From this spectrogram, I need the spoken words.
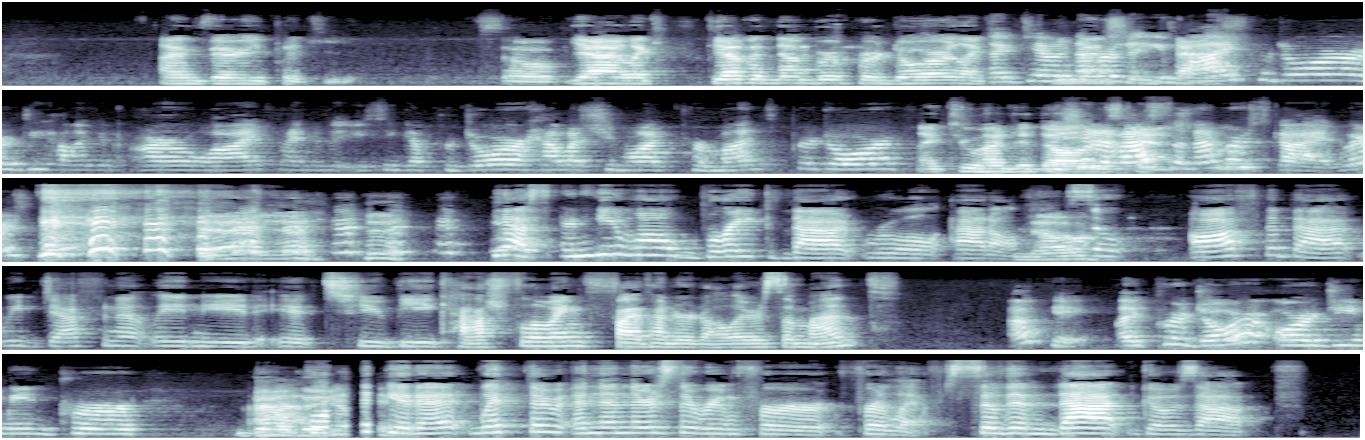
I'm very picky. So yeah, like, do you have a number per door? Like, Like, do you have a you number that you cash. buy per door, or do you have like an ROI kind of that you think of per door? How much you want per month per door? like two hundred dollars. dollars. should have asked the numbers guy. Where's the Yeah, yeah. yes, and he won't break that rule at all. No. So off the bat, we definitely need it to be cash flowing five hundred dollars a month. okay, like per door, or do you mean per? Building. For the unit with the and then there's the room for for lift. So then that goes up,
